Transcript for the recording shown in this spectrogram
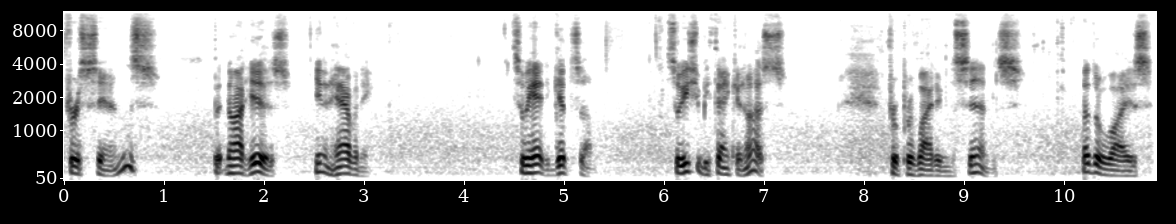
for sins, but not his. He didn't have any. So he had to get some. So he should be thanking us for providing the sins. Otherwise,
